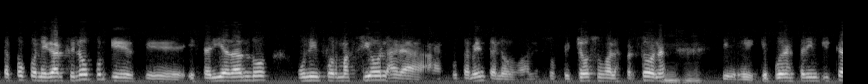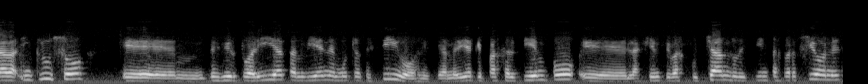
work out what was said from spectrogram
tampoco negárselo porque eh, estaría dando una información a, justamente a los, sospechosos, a las personas que, puedan estar implicadas. Incluso eh, desvirtuaría también en muchos testigos, que a medida que pasa el tiempo eh, la gente va escuchando distintas versiones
